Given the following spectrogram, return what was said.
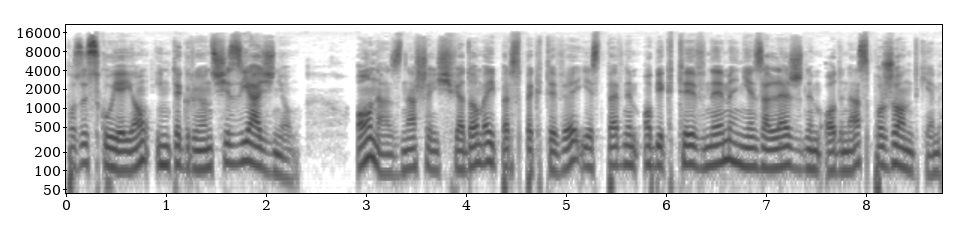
Pozyskuje ją, integrując się z jaźnią. Ona z naszej świadomej perspektywy jest pewnym obiektywnym, niezależnym od nas porządkiem,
